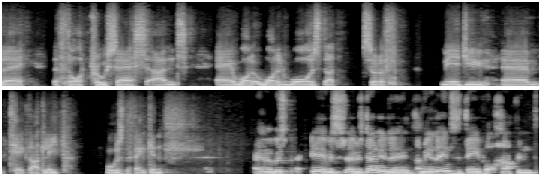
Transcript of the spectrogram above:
the the thought process and uh, what what it was that sort of made you um, take that leap? What was the thinking? It was yeah, it was it was down to the. I mean, at the end of the day, what happened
